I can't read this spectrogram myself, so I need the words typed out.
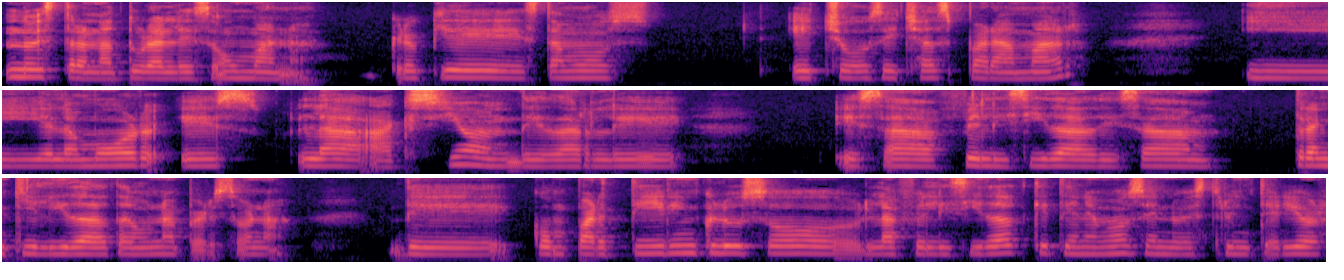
nuestra naturaleza humana. Creo que estamos hechos, hechas para amar y el amor es la acción de darle esa felicidad, esa tranquilidad a una persona, de compartir incluso la felicidad que tenemos en nuestro interior.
